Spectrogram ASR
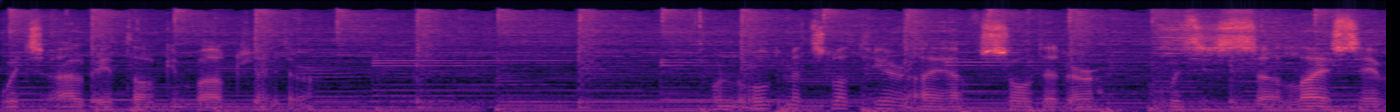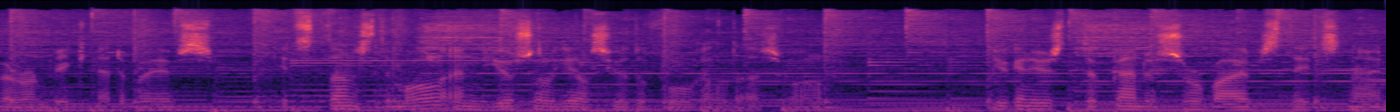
which I'll be talking about later. On ultimate slot here I have Soul Tether, which is a lifesaver on big head waves. It stuns them all and usually heals you to full health as well. You can use to kind of survive stage 9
